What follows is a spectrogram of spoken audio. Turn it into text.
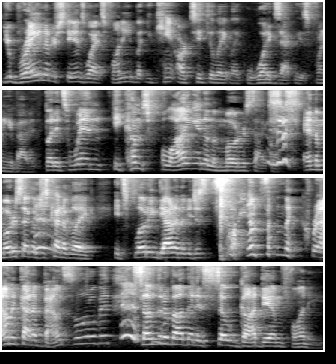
your brain understands why it's funny but you can't articulate like what exactly is funny about it. But it's when he comes flying in on the motorcycle and the motorcycle just kind of like it's floating down and then it just slams on the ground and kind of bounces a little bit. Something about that is so goddamn funny.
